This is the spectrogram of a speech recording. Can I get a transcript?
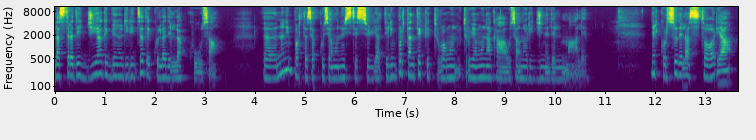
la strategia che viene utilizzata è quella dell'accusa. Eh, non importa se accusiamo noi stessi o gli altri, l'importante è che troviamo, troviamo una causa, un'origine del male. Nel corso della storia,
